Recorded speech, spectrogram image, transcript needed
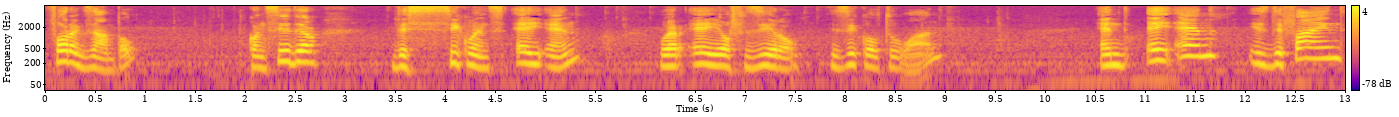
For example, consider the sequence an where a of 0 is equal to 1 and an is defined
